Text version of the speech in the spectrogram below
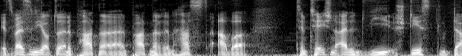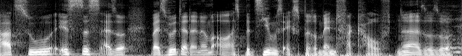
Jetzt weiß ich nicht, ob du eine Partner oder eine Partnerin hast, aber Temptation Island, wie stehst du dazu? Ist es, also, weil es wird ja dann immer auch als Beziehungsexperiment verkauft, ne? Also so, mhm.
